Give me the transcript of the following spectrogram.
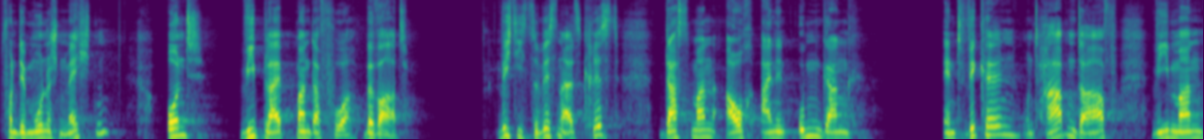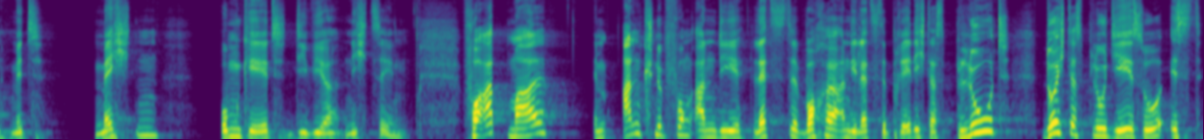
von dämonischen Mächten und wie bleibt man davor bewahrt. Wichtig zu wissen als Christ, dass man auch einen Umgang entwickeln und haben darf, wie man mit Mächten umgeht, die wir nicht sehen. Vorab mal in Anknüpfung an die letzte Woche, an die letzte Predigt, das Blut, durch das Blut Jesu ist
